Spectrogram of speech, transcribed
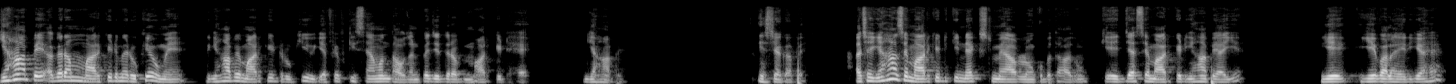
यहाँ पे अगर हम मार्केट में रुके हुए हैं, यहाँ पे मार्केट रुकी हुई है फिफ्टी सेवन थाउज़ेंड पे जिधर अब मार्केट है, यहाँ पे, इस जगह पे। अच्छा यहाँ से मार्केट की नेक्स्ट मैं आप लोगों को बता दूँ कि जैसे मार्केट यहाँ पे आई है, ये ये वाला एरिया है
